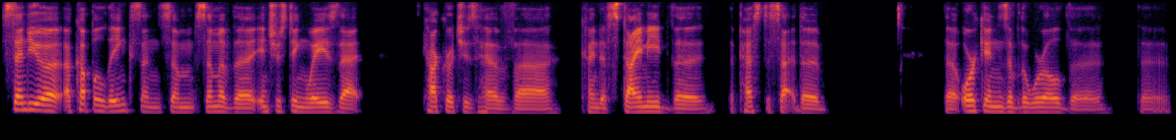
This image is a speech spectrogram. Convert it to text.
send you a, a couple links on some some of the interesting ways that cockroaches have uh, kind of stymied the the pesticide the the orkins of the world the the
